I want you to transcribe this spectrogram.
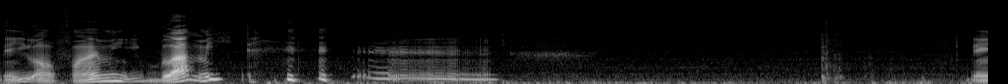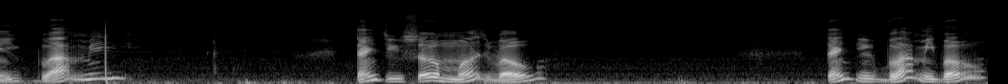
Then you unfriend me? You block me? then you block me? Thank you so much, bro. Thank you, block me, bro.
